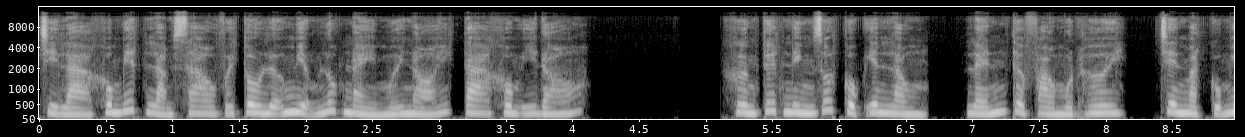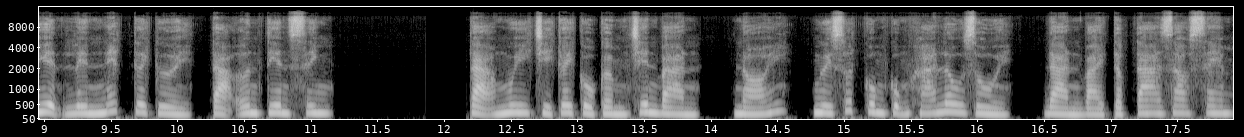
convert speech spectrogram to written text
chỉ là không biết làm sao với câu lỡ miệng lúc này mới nói ta không ý đó. Khương Tuyết Ninh rốt cục yên lòng, lén thở phào một hơi, trên mặt cũng hiện lên nét tươi cười, tạ ơn tiên sinh. Tạ Nguy chỉ cây cổ cầm trên bàn, nói, người xuất cung cũng khá lâu rồi, đàn bài tập ta giao xem.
